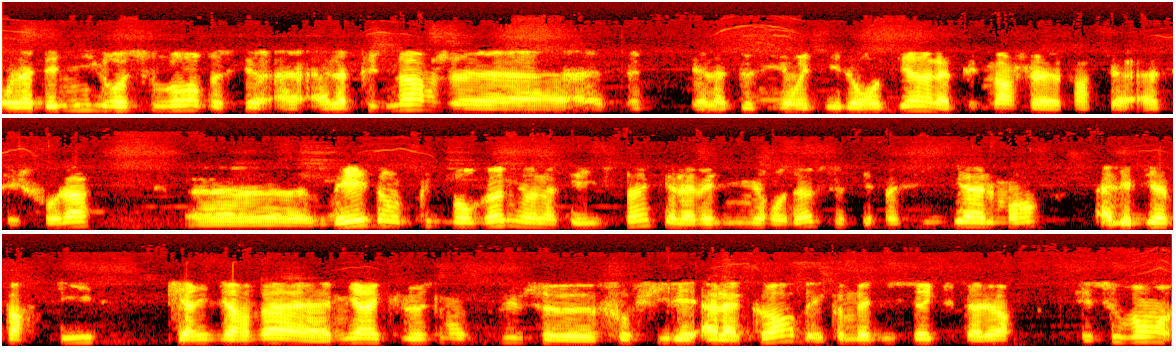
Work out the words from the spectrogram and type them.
on, la dénigre souvent parce qu'elle elle a plus de marge, elle, elle a 2 millions et demi d'euros de elle a plus de marge face à, ces chevaux-là. Euh, mais dans le prix de Bourgogne, dans la TI 5, elle avait le numéro 9, ça s'est passé idéalement, elle est bien partie. Pierre Verva a miraculeusement pu se faufiler à la corde, et comme l'a dit Cyril tout à l'heure, c'est souvent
